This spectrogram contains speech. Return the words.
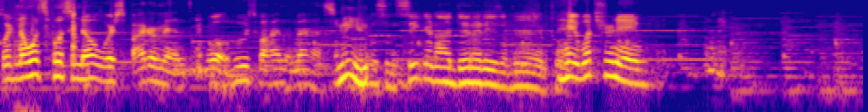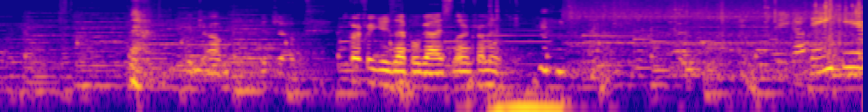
But no one's supposed to know we're Spider-Man. Well, who's behind the mask? I mean, Listen, secret identities are very important. Hey, what's your name? Good job. Good job. Perfect example, guys. Learn from it. Thank you.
